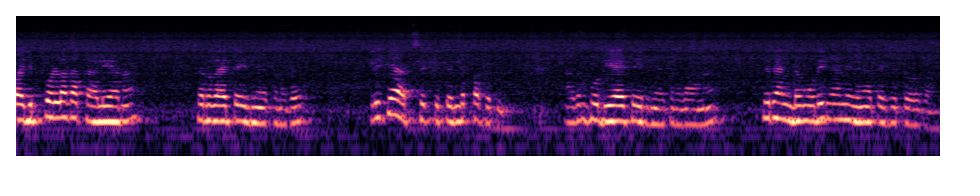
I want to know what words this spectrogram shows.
വലിപ്പമുള്ള തക്കാളിയാണ് ചെറുതായിട്ട് എരിഞ്ഞേക്കണത് ഇത് ക്യാപ്സിക്കത്തിന്റെ പകുതി. അതും പൊടിയായിട്ട് എരിഞ്ഞേക്കുന്നതാണ് ഇത് രണ്ടും കൂടി ഞാൻ ഇതിനകത്തേക്ക് ഇട്ട് കൊടുക്കണം.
